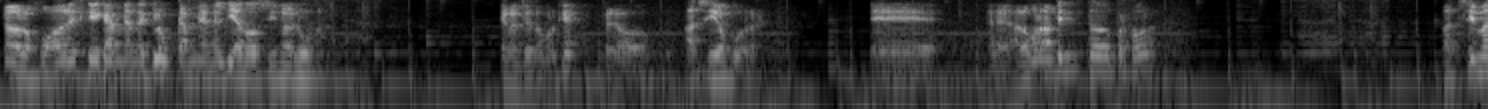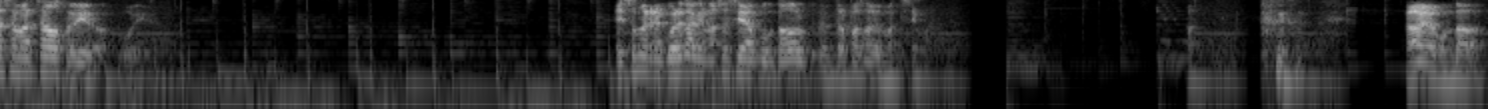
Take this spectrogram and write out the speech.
Claro, los jugadores que cambian de club cambian el día 2 y no el 1. Que no entiendo por qué, pero así ocurre. Eh, eh, ¿Algo rapidito, por favor? Matsima se ha marchado cedido. Uy. Eso me recuerda que no sé si ha apuntado el, traspaso de Matsima. No. no lo había apuntado.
